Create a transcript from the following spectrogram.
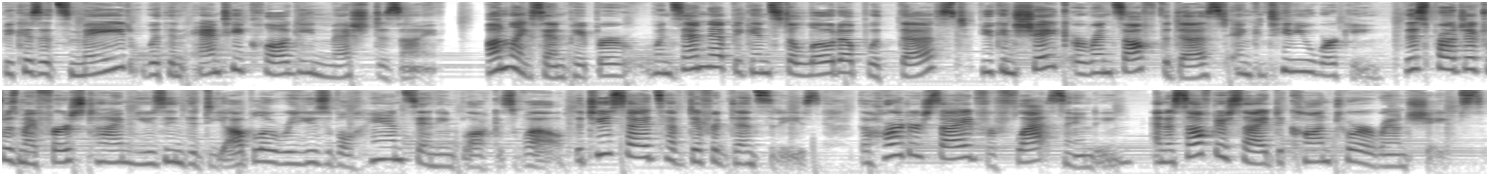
because it's made with an anti-clogging mesh design. Unlike sandpaper, when SandNet begins to load up with dust, you can shake or rinse off the dust and continue working. This project was my first time using the Diablo reusable hand sanding block as well. The two sides have different densities, the harder side for flat sanding, and a softer side to contour around shapes.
